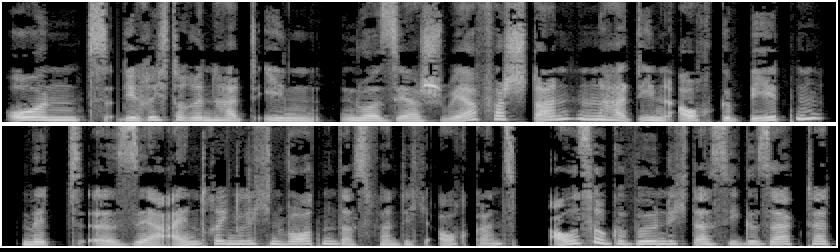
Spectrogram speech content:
Und die Richterin hat ihn nur sehr schwer verstanden, hat ihn auch gebeten mit äh, sehr eindringlichen Worten, das fand ich auch ganz außergewöhnlich, dass sie gesagt hat,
